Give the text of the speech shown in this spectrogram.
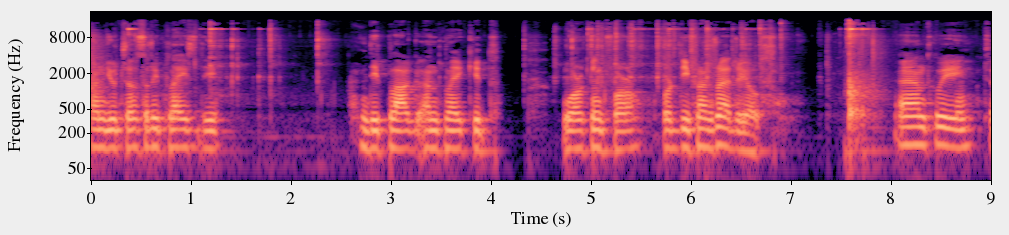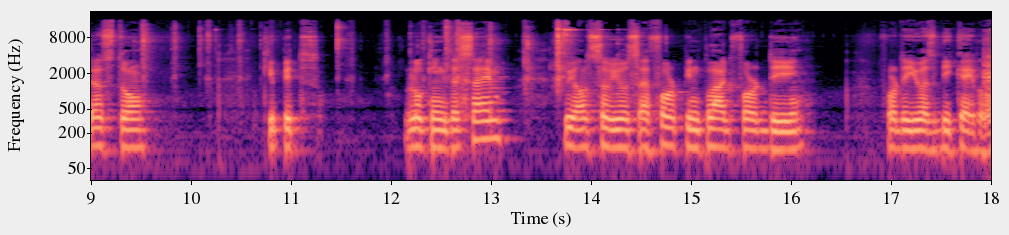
and you just replace the the plug and make it working for for different radios. And we just to keep it looking the same. We also use a 4 pin plug for the for the USB cable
